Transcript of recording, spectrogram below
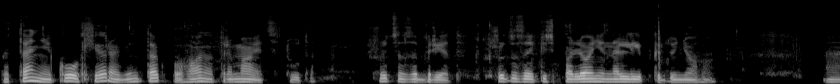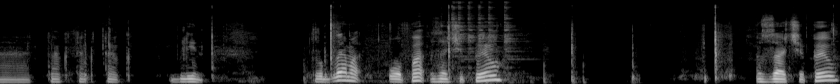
Питання, якого хера він так погано тримається тут. Що це за бред? Що це за якісь пальоні наліпки до нього? Е, так, так, так. Блін. Проблема. Опа, зачепив. Зачепив.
